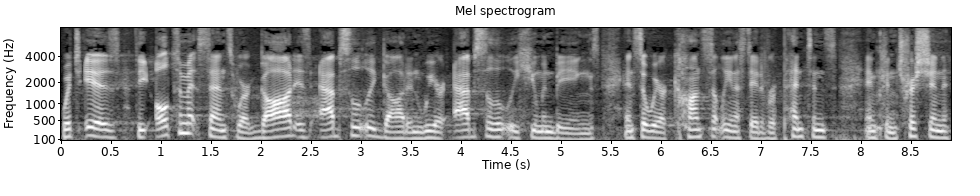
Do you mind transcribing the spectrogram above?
Which is the ultimate sense where God is absolutely God and we are absolutely human beings. And so we are constantly in a state of repentance and contrition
